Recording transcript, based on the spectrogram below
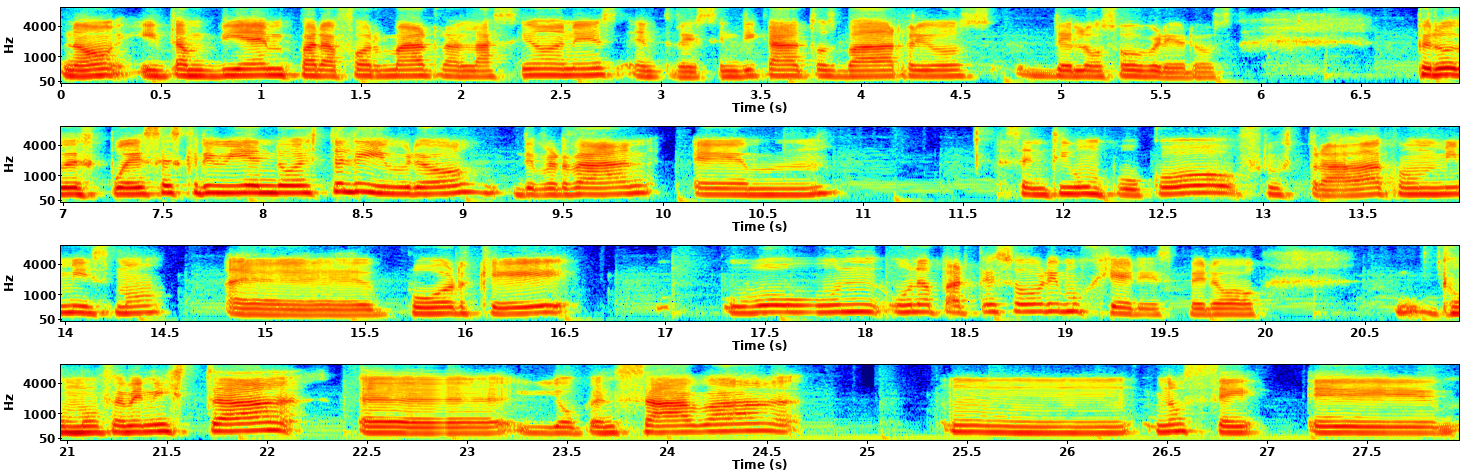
¿no? Y también para formar relaciones entre sindicatos, barrios de los obreros. Pero después escribiendo este libro, de verdad, em, sentí un poco frustrada con mí mismo eh, porque hubo una parte sobre mujeres, pero como feminista eh, yo pensaba, mm, no sé, eh,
